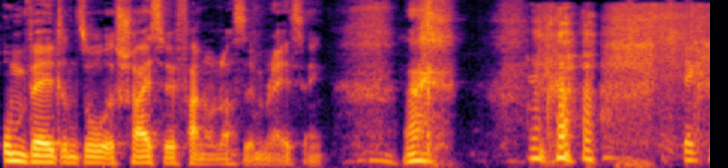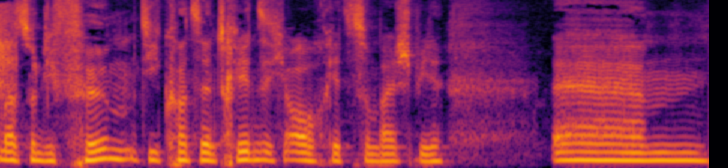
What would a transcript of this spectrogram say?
Umwelt und so ist scheiße. Wir fahren nur noch Sim-Racing. Ich denke mal, so die Firmen, die konzentrieren sich auch jetzt zum Beispiel. Ähm,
